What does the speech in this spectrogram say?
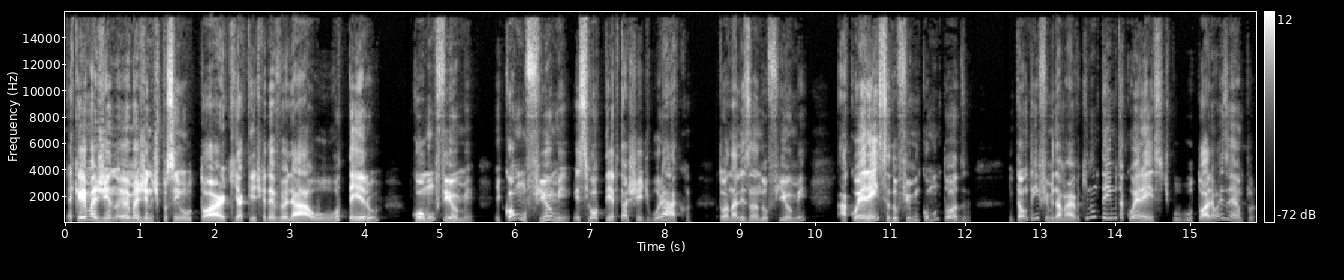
É que eu imagino, eu imagino, tipo assim, o Thor, que a crítica deve olhar o roteiro como um filme. E como um filme, esse roteiro tá cheio de buraco. Tô analisando o filme, a coerência do filme como um todo. Então tem filme da Marvel que não tem muita coerência. Tipo, o Thor é um exemplo.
